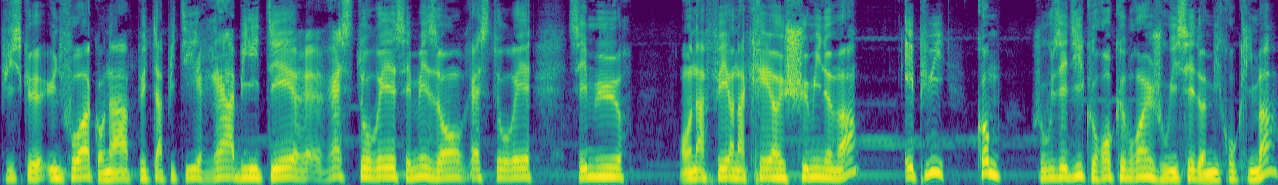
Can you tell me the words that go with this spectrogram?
puisque une fois qu'on a petit à petit réhabilité, re- restauré ces maisons, restauré ces murs, on a fait, on a créé un cheminement. Et puis, comme je vous ai dit que Roquebrun jouissait d'un microclimat,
